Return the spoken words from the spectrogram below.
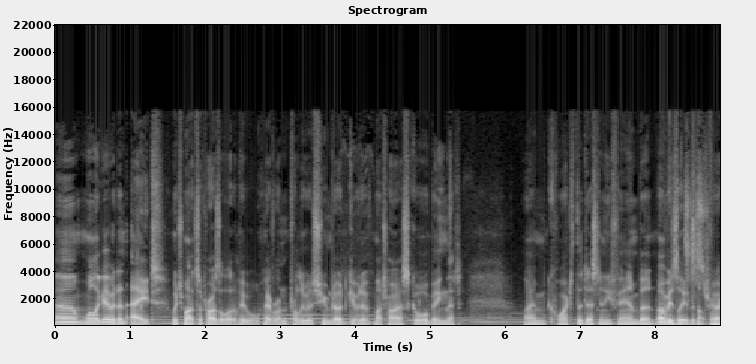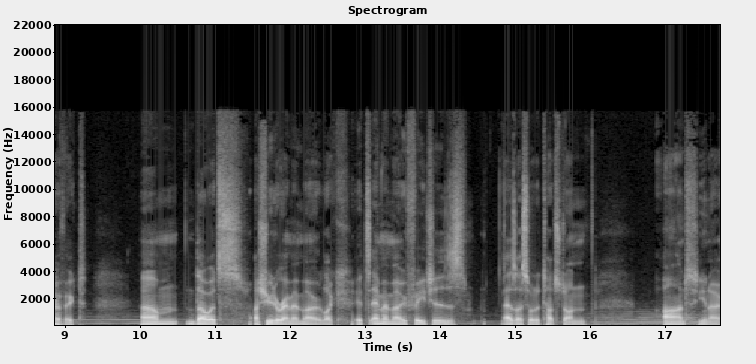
Um, well, I gave it an 8, which might surprise a lot of people. Everyone probably would assumed I'd give it a much higher score, being that I'm quite the Destiny fan, but obviously This it's not true. perfect. Um, though it's a shooter MMO, like, its MMO features, as I sort of touched on, aren't, you know,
